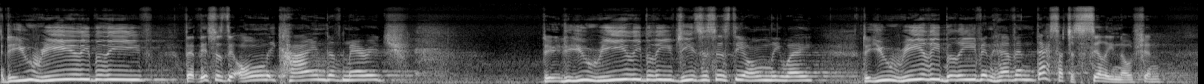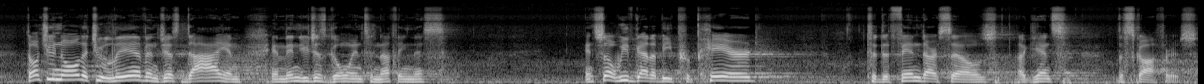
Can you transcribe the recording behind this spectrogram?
Do you really believe that this is the only kind of marriage? Do, do you really believe Jesus is the only way? Do you really believe in heaven? That's such a silly notion. Don't you know that you live and just die and, and then you just go into nothingness? And so we've got to be prepared to defend ourselves against the scoffers.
